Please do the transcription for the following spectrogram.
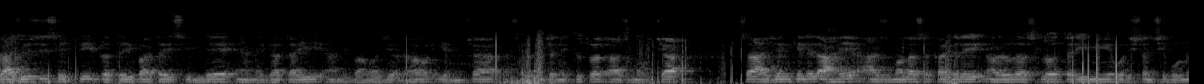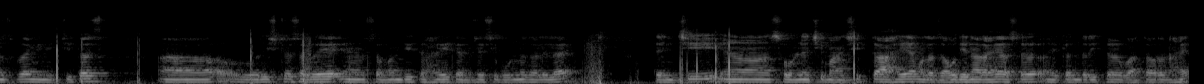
राजूजी शेट्टी प्रतिभाताई शिंदे मेघाताई आणि बाबाजी अढाव यांच्या सगळ्यांच्या नेतृत्वात आज मोर्चाचं आयोजन केलेलं आहे. आज मला सकाळी जरी अडवलं असलो तरी मी वरिष्ठांशी बोलणंच सुरू आहे मी निश्चितच वरिष्ठ सगळे संबंधित आहे त्यांच्याशी बोलणं झालेलं आहे. त्यांची सोडण्याची मानसिकता आहे मला जाऊ देणार आहे असं एकंदरीत वातावरण आहे.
